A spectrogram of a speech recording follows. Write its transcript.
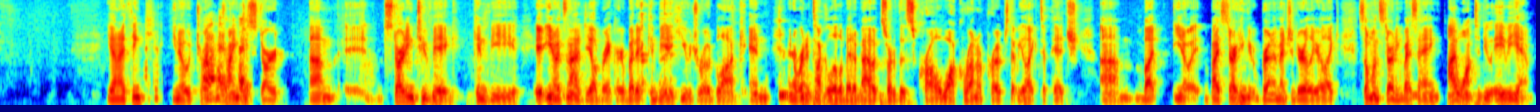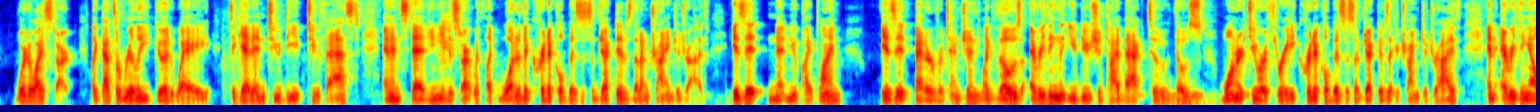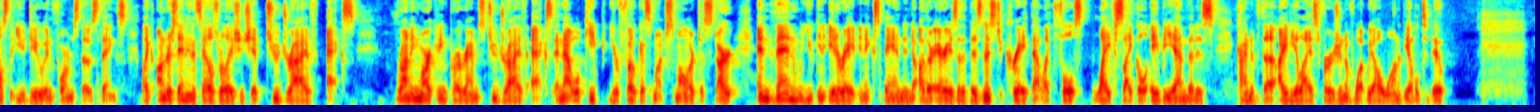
Yeah, and I think you know trying trying to start um, starting too big can be, it, you know, it's not a deal breaker, but it can be a huge roadblock. And I know we're going to talk a little bit about sort of this crawl, walk, run approach that we like to pitch. Um, but you know, by starting, Brenna mentioned earlier, like someone starting by saying, "I want to do ABM. Where do I start?" Like that's a really good way to get in too deep too fast. And instead, you need to start with like, what are the critical business objectives that I'm trying to drive? Is it net new pipeline? Is it better retention? Like those, everything that you do should tie back to those one or two or three critical business objectives that you're trying to drive. And everything else that you do informs those things, like understanding the sales relationship to drive X running marketing programs to drive X. And that will keep your focus much smaller to start. And then you can iterate and expand into other areas of the business to create that like full life cycle ABM that is kind of the idealized version of what we all want to be able to do.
